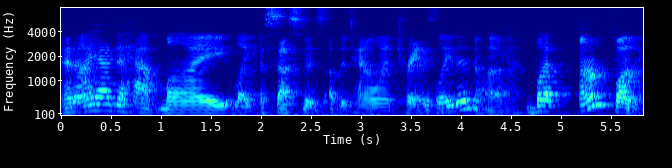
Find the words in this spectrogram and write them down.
and I had to have my like assessments of the talent translated. Uh-huh. But I'm funny.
